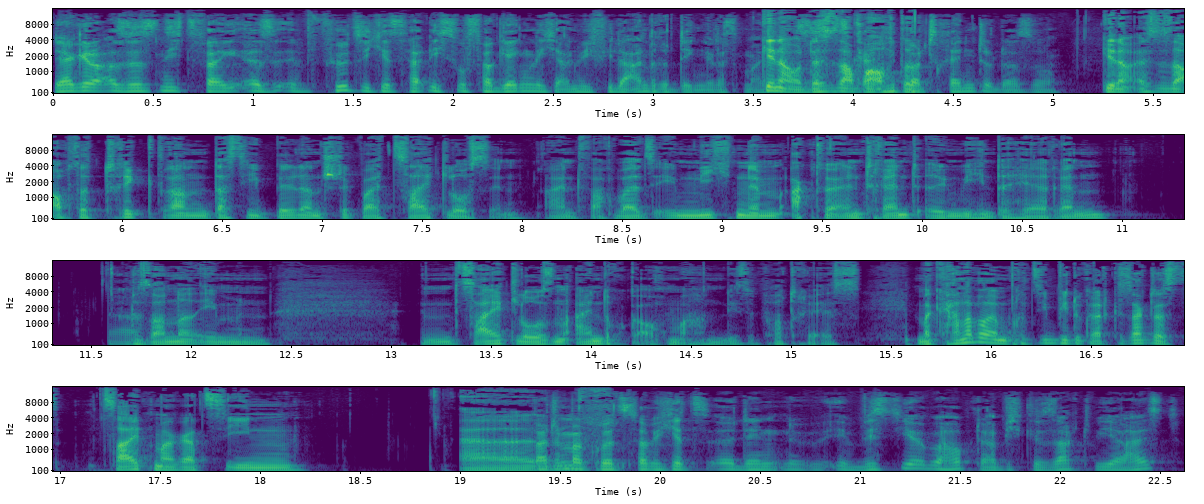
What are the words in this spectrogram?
Ja, genau, also es ist nichts, es fühlt sich jetzt halt nicht so vergänglich an wie viele andere Dinge. Das genau, das, das ist, aber auch der Trend oder so. Genau, es ist auch der Trick dran, dass die Bilder ein Stück weit zeitlos sind, einfach, weil sie eben nicht einem aktuellen Trend irgendwie hinterherrennen, ja. sondern eben einen, einen, zeitlosen Eindruck auch machen, diese Porträts. Man kann aber im Prinzip, wie du gerade gesagt hast, Zeitmagazin. Äh, Warte mal kurz, habe ich jetzt äh, den, wisst ihr überhaupt, da habe ich gesagt, wie er heißt?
